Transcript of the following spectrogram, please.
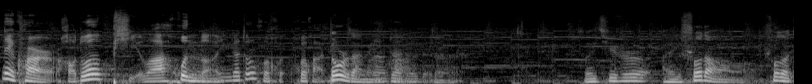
那块儿好多痞子啊、混子应该都是会会会滑冰，都是在那块儿。对对对对。所以其实，哎，说到说到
